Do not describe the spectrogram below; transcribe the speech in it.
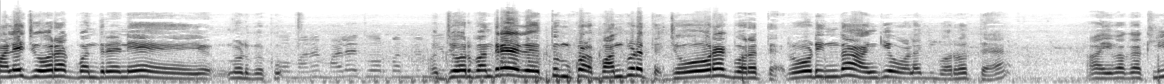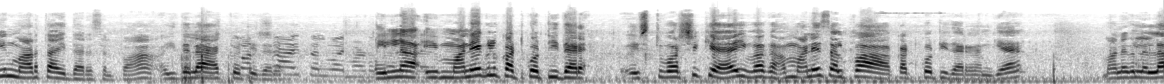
ಮಳೆ ಜೋರಾಗಿ ಬಂದ್ರೇ ನೋಡಬೇಕು. ಜೋರು ಬಂದರೆ ತುಂಬ್ಕೊ, ಬಂದ್ಬಿಡುತ್ತೆ. ಜೋರಾಗಿ ಬರುತ್ತೆ. ರೋಡಿಂದ ಹಂಗೆ ಒಳಗೆ ಬರುತ್ತೆ. ಇವಾಗ ಕ್ಲೀನ್ ಮಾಡ್ತಾ ಇದ್ದಾರೆ ಸ್ವಲ್ಪ. ಇದೆಲ್ಲ ಹಾಕ್ಕೊಟ್ಟಿದ್ದಾರೆ ಇಲ್ಲ ಈ ಮನೆಗಳು ಕಟ್ಕೊಟ್ಟಿದ್ದಾರೆ. ಇಷ್ಟು ವರ್ಷಕ್ಕೆ ಇವಾಗ ಮನೆ ಸ್ವಲ್ಪ ಕಟ್ಕೊಟ್ಟಿದ್ದಾರೆ ನಮಗೆ. ಮನೆಗಳೆಲ್ಲ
